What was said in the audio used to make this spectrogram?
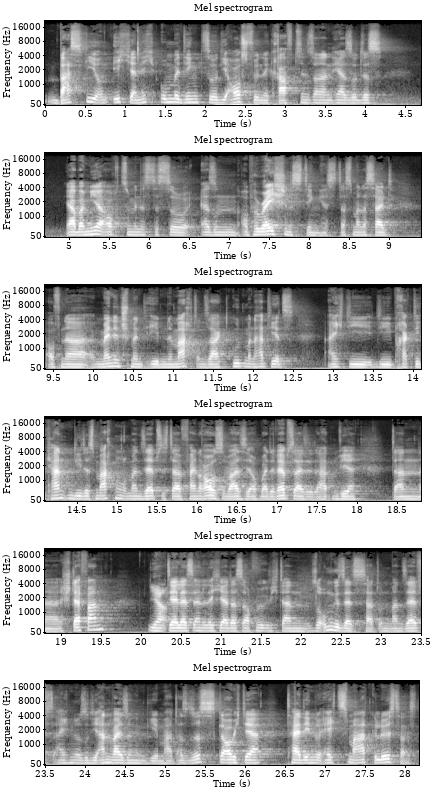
Basti und ich ja nicht unbedingt so die ausführende Kraft sind, sondern eher so das, ja, bei mir auch zumindest das so eher so ein Operations-Ding ist, dass man das halt auf einer Management-Ebene macht und sagt, gut, man hat jetzt eigentlich die, die Praktikanten, die das machen und man selbst ist da fein raus. So war es ja auch bei der Webseite. Da hatten wir dann äh, Stefan, ja. der letztendlich ja das auch wirklich dann so umgesetzt hat und man selbst eigentlich nur so die Anweisungen gegeben hat. Also das ist, glaube ich, der Teil, den du echt smart gelöst hast.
